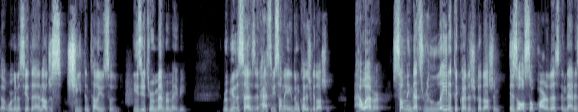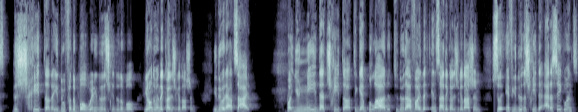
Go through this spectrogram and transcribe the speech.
that we're going to see at the end. I'll just cheat and tell you so easier to remember maybe. Yehuda says it has to be something you do in Kodesh Kadashim. However, something that's related to Kodesh Kadashim is also part of this, and that is the shechita that you do for the bull. Where do you do the shechita of the bull? You don't do it in the Kodesh Kadashim. You do it outside. But you need that shechita to get blood to do the avodah inside the Kodesh Kodashim. So if you do the shechita out of sequence,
